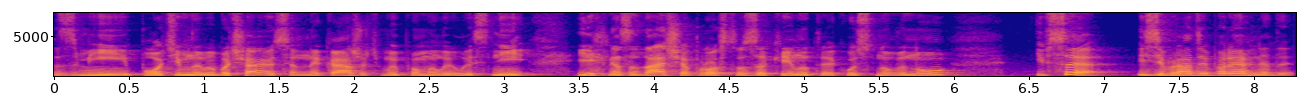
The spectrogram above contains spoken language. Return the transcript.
ЗМІ потім не вибачаються, не кажуть, ми помилились. Ні. Їхня задача просто закинути якусь новину і все. І зібрати перегляди.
